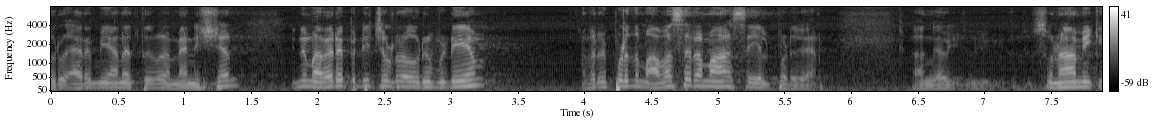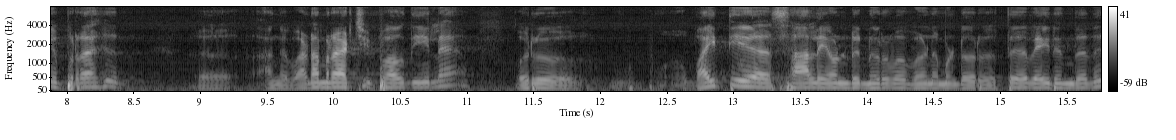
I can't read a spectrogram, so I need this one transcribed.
ஒரு அருமையான தேவ மனுஷன். இன்னும் அவரை பற்றி சொல்கிற ஒரு விடயம் அவர் எப்பொழுதும் அவசரமாக செயல்படுவார். அங்கே சுனாமிக்கு பிறகு அங்கே வடமராட்சி பகுதியில் ஒரு வைத்திய சாலை ஒன்று நிறுவ வேண்டும் என்ற ஒரு தேவை இருந்தது.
